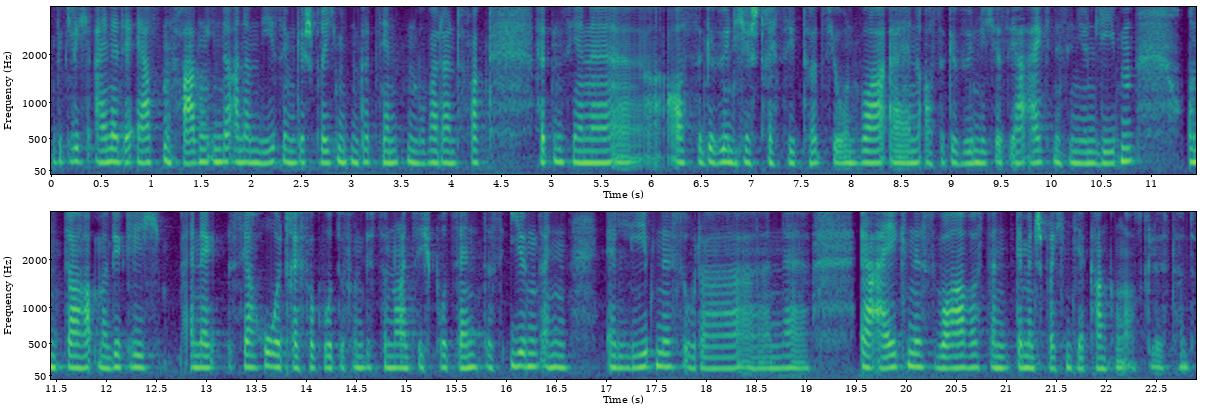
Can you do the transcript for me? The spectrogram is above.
wirklich eine der ersten Fragen in der Anamnese im Gespräch mit dem Patienten, wo man dann fragt, hätten Sie eine äh, außergewöhnliche Stresssituation, war ein außergewöhnliches Ereignis in Ihrem Leben? Und da hat man wirklich eine sehr hohe Trefferquote von bis zu 90 Prozent, dass irgendein Erlebnis oder ein Ereignis war, was dann dementsprechend die Erkrankung ausgelöst hat.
